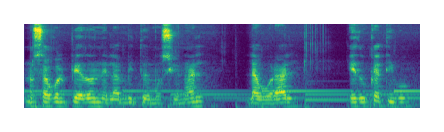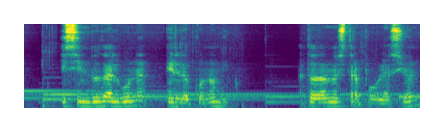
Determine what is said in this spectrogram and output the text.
nos ha golpeado en el ámbito emocional, laboral, educativo y sin duda alguna en lo económico a toda nuestra población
